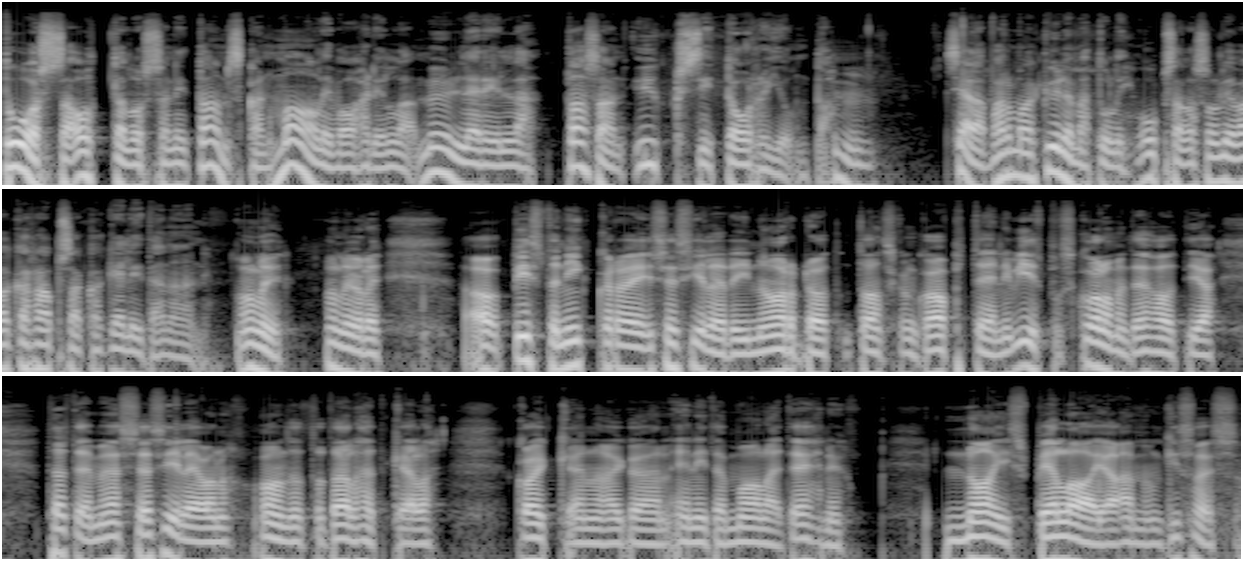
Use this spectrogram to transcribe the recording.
tuossa ottelussa niin Tanskan maalivahdilla Müllerillä tasan yksi torjunta. Mm. Siellä varmaan kylmä tuli. Uppsalassa oli vaikka rapsakka keli tänään. Niin. Oli, oli, oli. Piste Nikkarei, Cecile Di Nordo, Tanskan kapteeni, 5 plus 3 tehot, ja täten myös Cecile on, on tota tällä hetkellä kaikkein aikaan eniten maaleja tehnyt naispelaaja MM-kisoissa.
